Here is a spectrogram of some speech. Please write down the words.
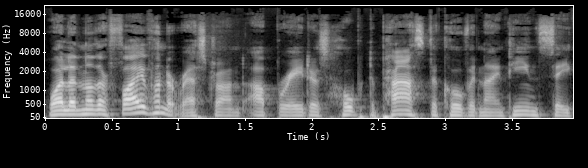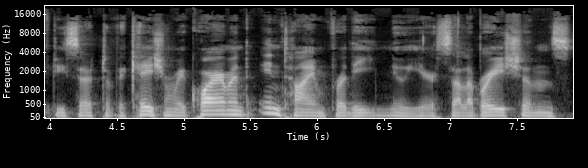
while another 500 restaurant operators hope to pass the COVID 19 safety certification requirement in time for the New Year celebrations.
